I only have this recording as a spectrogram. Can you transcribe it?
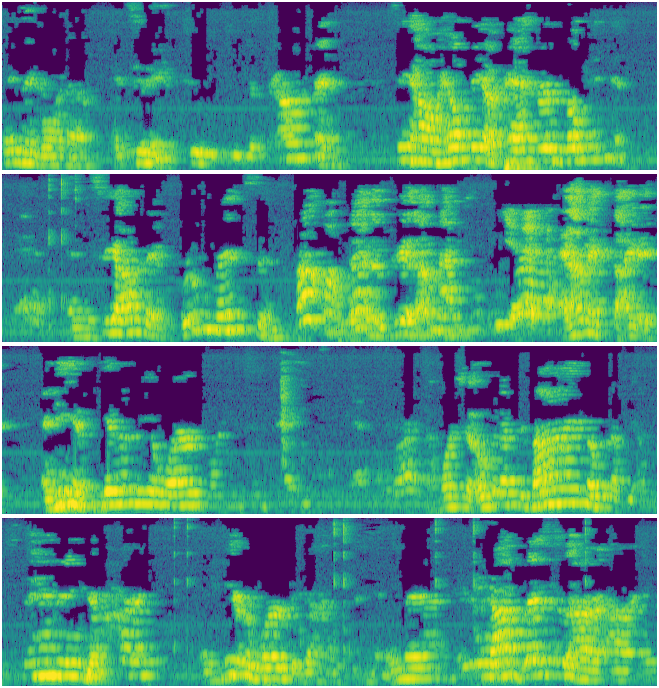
They've been going up. And to, to, to just come and see how healthy our pastor is looking and, and see all the improvements and oh, that is good. I'm happy. Yes. And I'm excited. And he has given me a word for you today. I want you to open up your mind, open up your understanding, your heart, and hear the word that God saying. Amen. God bless you. Our, our, and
